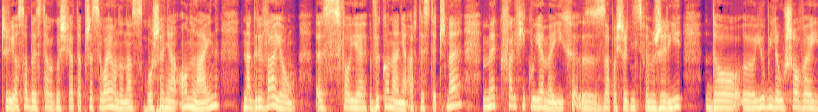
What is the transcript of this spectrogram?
czyli osoby z całego świata przesyłają do nas zgłoszenia online, nagrywają e, swoje wykonania artystyczne. My kwalifikujemy ich za pośrednictwem jury do e, jubileuszowej.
